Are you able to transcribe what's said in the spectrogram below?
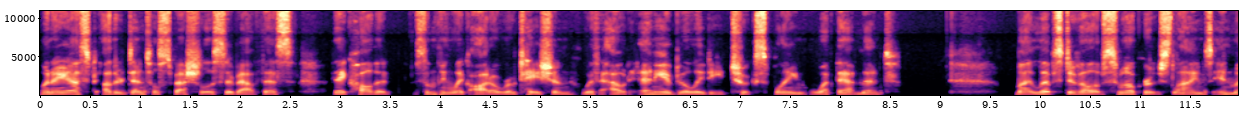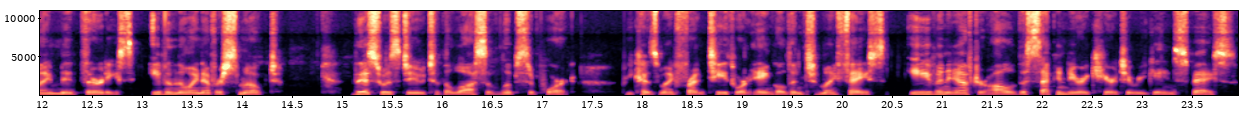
When I asked other dental specialists about this, they called it something like auto rotation without any ability to explain what that meant. My lips developed smoker's lines in my mid 30s, even though I never smoked. This was due to the loss of lip support because my front teeth were angled into my face, even after all of the secondary care to regain space.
